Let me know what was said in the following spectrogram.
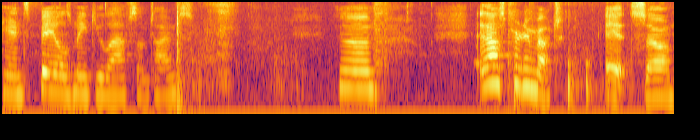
and fails make you laugh sometimes. Um. And that's pretty much it. So,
